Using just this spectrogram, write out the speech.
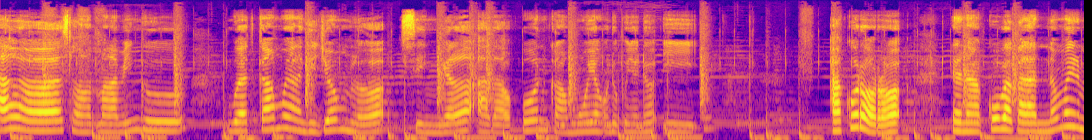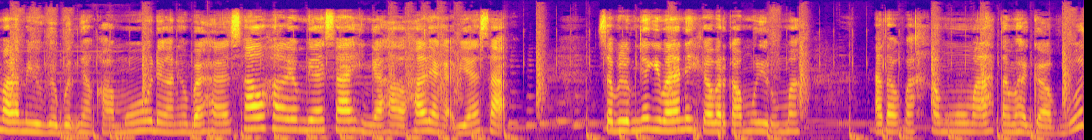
Halo, selamat malam minggu Buat kamu yang lagi jomblo, single, ataupun kamu yang udah punya doi Aku Roro, dan aku bakalan nemenin malam minggu gabutnya kamu dengan ngebahas hal-hal yang biasa hingga hal-hal yang gak biasa Sebelumnya gimana nih kabar kamu di rumah? Ataukah kamu malah tambah gabut?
